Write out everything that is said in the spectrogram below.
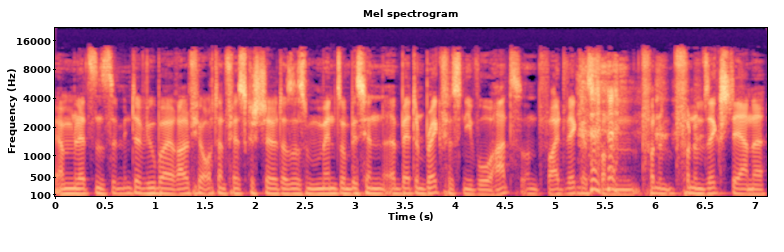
haben letztens im Interview bei Ralf ja auch dann festgestellt, dass es im Moment so ein bisschen äh, Bed-and-Breakfast-Niveau hat und weit weg ist von einem, von einem, von einem Sechs-Sterne,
